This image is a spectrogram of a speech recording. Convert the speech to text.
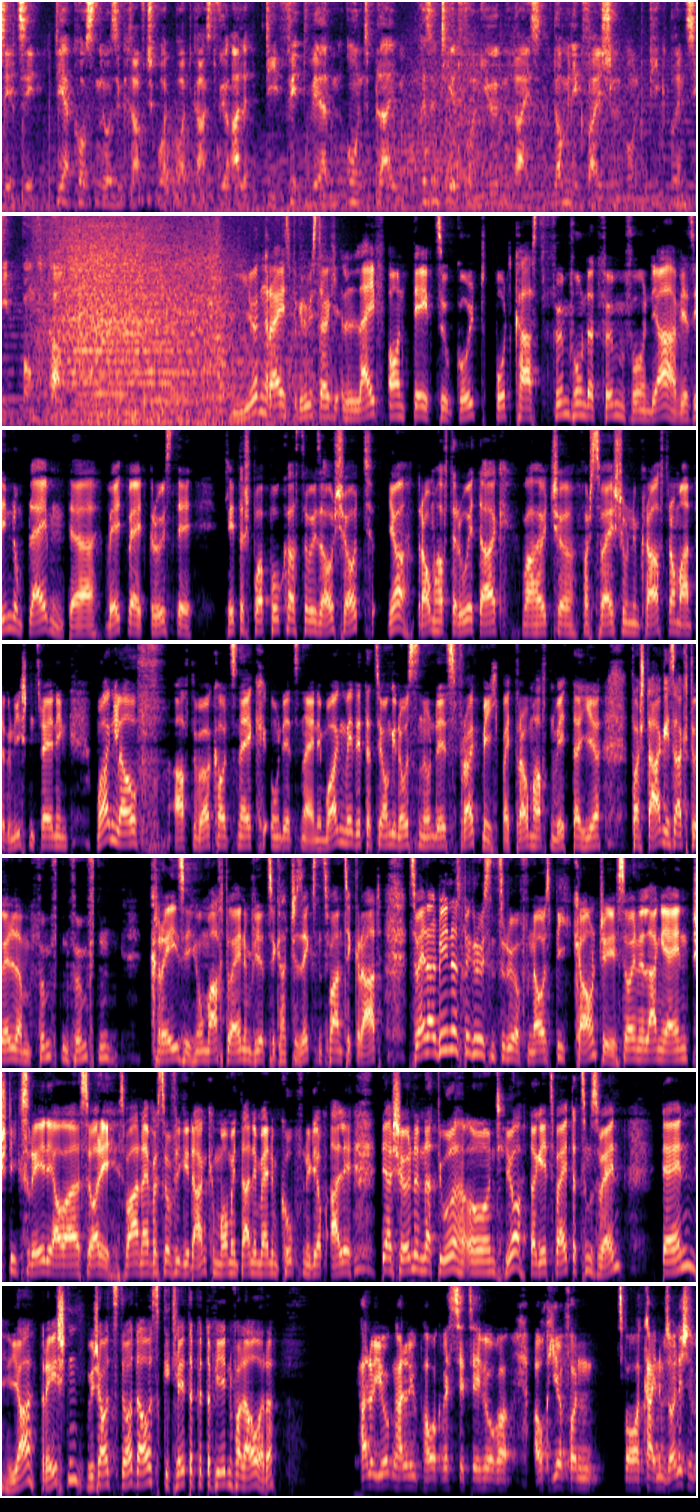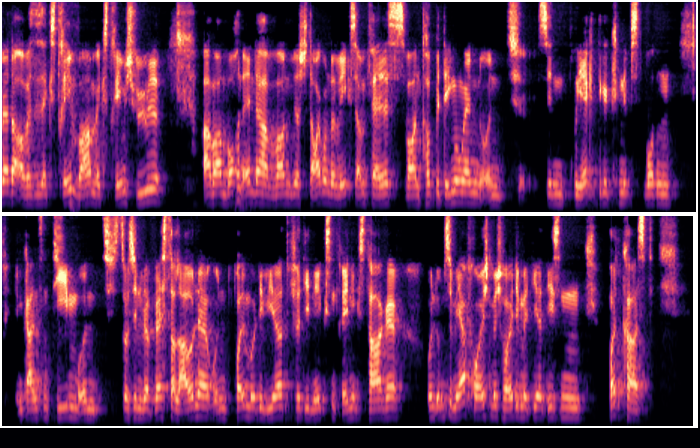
CC, der kostenlose Kraftsport-Podcast für alle, die fit werden und bleiben. Präsentiert von Jürgen Reis, Dominik Feischl und peakprinzip.com. Jürgen Reis begrüßt euch live on tape zu Gold Podcast 505 und ja, wir sind und bleiben der weltweit größte Klettersport-Podcast, so wie es ausschaut. Ja, traumhafter Ruhetag, war heute schon fast zwei Stunden im Kraftraum, Antagonistentraining, Morgenlauf, After-Workout-Snack und jetzt noch eine Morgenmeditation genossen und es freut mich bei traumhaftem Wetter hier. Fast tagesaktuell am 5.5 crazy. Um 8.41 Uhr hat schon 26 Grad. Sven Albinus begrüßen zu dürfen aus Peak Country. So eine lange Einstiegsrede, aber sorry, es waren einfach so viele Gedanken momentan in meinem Kopf und ich glaube alle der schönen Natur. Und ja, da geht's weiter zum Sven. Denn, ja, Dresden, wie schaut's dort aus? Geklettert wird auf jeden Fall auch, oder? Hallo Jürgen, hallo liebe PowerQuest CC-Hörer. Auch hier von zwar keinem sonnigen Wetter, aber es ist extrem warm, extrem schwül. Aber am Wochenende waren wir stark unterwegs am Fels. Es waren Top-Bedingungen und sind Projekte geknipst worden im ganzen Team. Und so sind wir bester Laune und voll motiviert für die nächsten Trainingstage. Und umso mehr freue ich mich heute mit dir diesen Podcast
